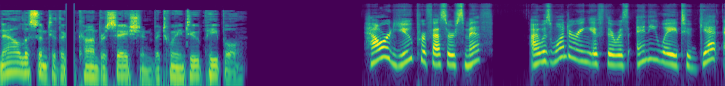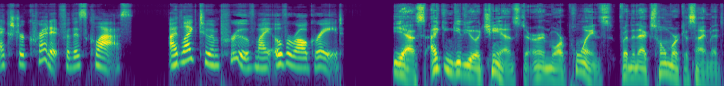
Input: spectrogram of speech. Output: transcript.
Now listen to the conversation between two people. How are you, Professor Smith? I was wondering if there was any way to get extra credit for this class. I'd like to improve my overall grade. Yes, I can give you a chance to earn more points for the next homework assignment.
